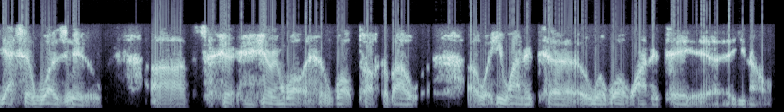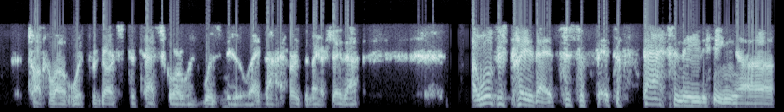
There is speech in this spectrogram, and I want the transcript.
yes, it was new. Uh, so hearing Walt, Walt talk about uh, what he wanted to, what Walt wanted to, uh, you know, talk about with regards to test score was, was new. I had not heard the mayor say that. I will just tell you that it's just a, it's a fascinating uh,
